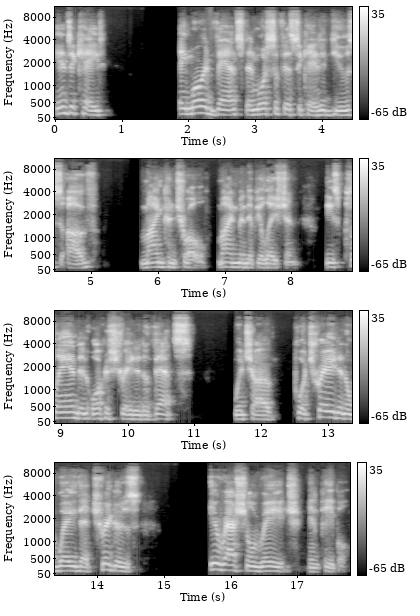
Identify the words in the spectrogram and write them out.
indicate a more advanced and more sophisticated use of mind control, mind manipulation, these planned and orchestrated events, which are portrayed in a way that triggers irrational rage in people.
